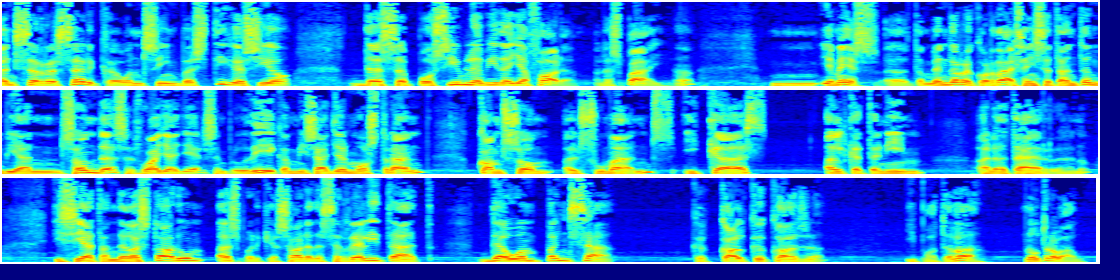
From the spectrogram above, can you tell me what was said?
en la recerca o en la investigació de la possible vida allà fora, a l'espai. Eh? Mm, I a més, eh, també hem de recordar, els anys 70 enviant sondes, els Voyager, sempre ho dic, amb missatges mostrant com som els humans i què és el que tenim a la Terra. No? I si hi ha tant de gastòrum és perquè a l'hora de la realitat deuen pensar que qualque cosa hi pot haver. No ho trobeu?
